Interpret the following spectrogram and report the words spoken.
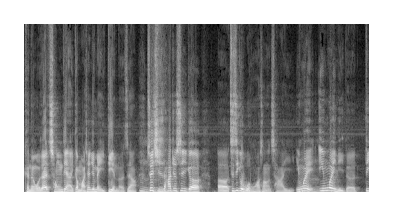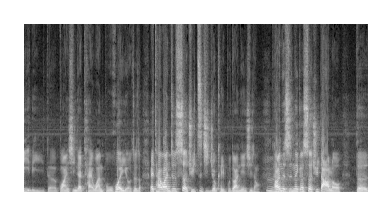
可能我在充电还干嘛，现在就没电了这样。所以其实它就是一个呃，这是一个文化上的差异，因为因为你的地理的关系，你在台湾不会有这种，哎，台湾就是社区自己就可以不断电系统，台湾的是那个社区大楼。的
